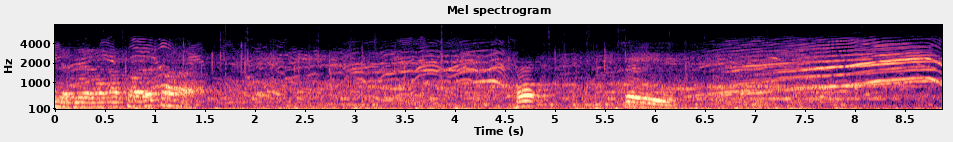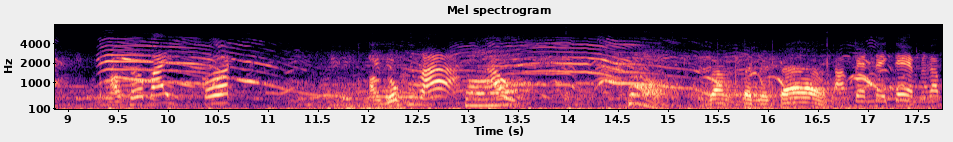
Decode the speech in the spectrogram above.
เสียเบียร์ระดับต่อได้แต้มหกสี่เอาเธอไปเปิดเอายกขึ้นมา เอาเก้าร่างเป็นได้แต้มทางเป็นได้แต้มนะครับ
